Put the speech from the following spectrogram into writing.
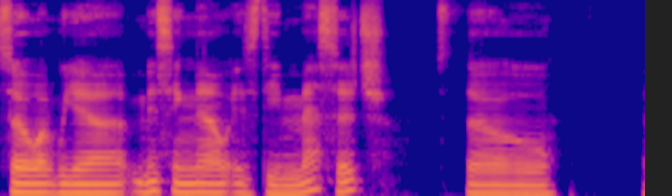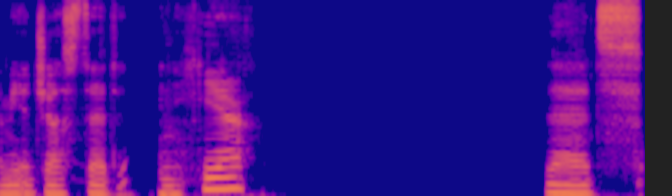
So what we are missing now is the message. So let me adjust that in here. Let's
